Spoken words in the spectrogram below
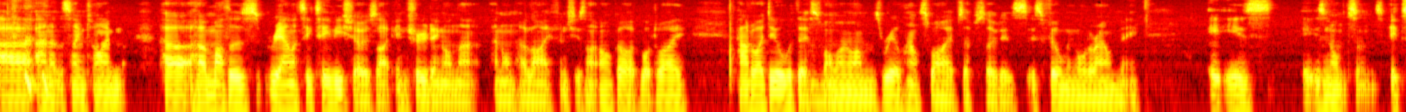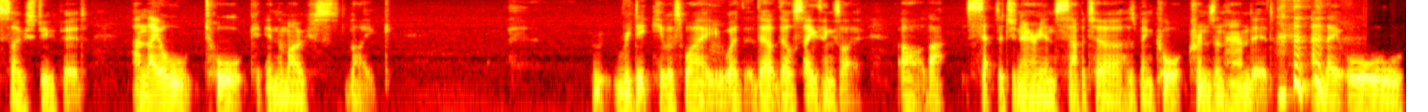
uh, and at the same time, her her mother's reality TV show is like intruding on that and on her life, and she's like, "Oh God, what do I? How do I deal with this?" Mm-hmm. While my mum's Real Housewives episode is is filming all around me, it is it is nonsense. It's so stupid, and they all talk in the most like ridiculous way, mm-hmm. where they'll they'll say things like, "Oh, that." Septuagenarian saboteur has been caught crimson handed, and they all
